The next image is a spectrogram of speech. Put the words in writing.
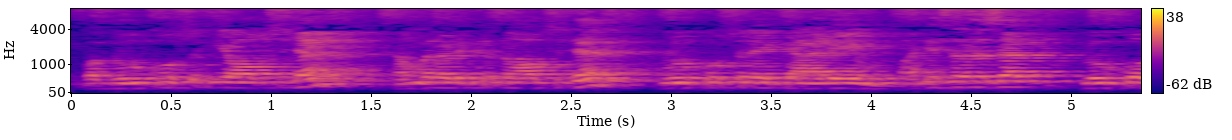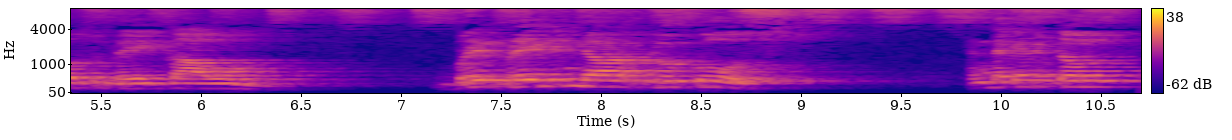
അപ്പൊ ഗ്ലൂക്കോസ് ഈ ഓക്സിജൻ നമ്മൾ എടുക്കുന്ന ഓക്സിജൻ ഗ്ലൂക്കോസിലേക്ക് ആഡ് ചെയ്യും. What is result glucose break ആവും. ബ്രേക്കിംഗ് ഡൗൺ ഓഫ് ഗ്ലൂക്കോസ് എന്തൊക്കെ കിട്ടും?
